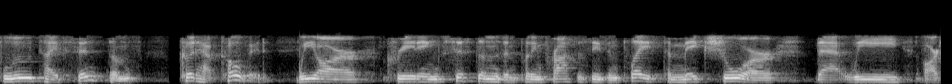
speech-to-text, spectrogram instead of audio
flu type symptoms could have COVID. We are creating systems and putting processes in place to make sure that we are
